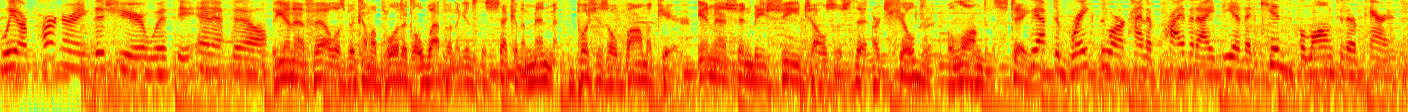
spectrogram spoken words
We are partnering this year with the NFL. The NFL has become a political weapon against the Second Amendment and pushes Obamacare. MSNBC tells us that our children belong to the state. We have to break through our kind of private idea that kids belong to their parents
